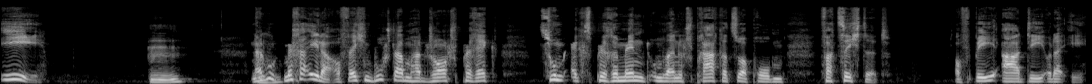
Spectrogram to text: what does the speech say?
E. Mhm. Na gut, mhm. Michaela, auf welchen Buchstaben hat Georges Perec zum Experiment, um seine Sprache zu erproben, verzichtet? Auf B, A, D oder E?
